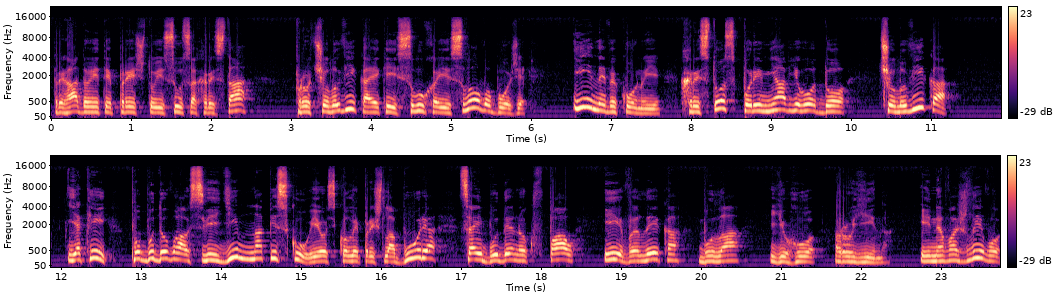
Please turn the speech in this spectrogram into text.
Пригадуєте причту Ісуса Христа про чоловіка, який слухає Слово Боже і не виконує, Христос порівняв його до чоловіка, який побудував свій дім на піску. І ось коли прийшла буря, цей будинок впав, і велика була його руїна. І неважливо,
